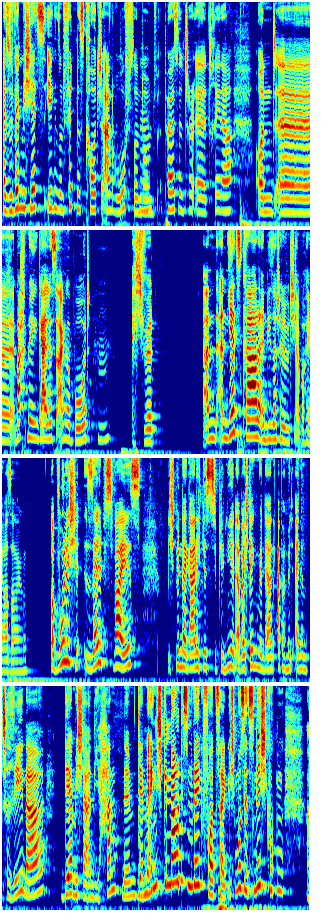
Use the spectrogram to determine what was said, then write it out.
also wenn mich jetzt irgendein so Fitnesscoach anruft, so, mhm. ein Personal Tra äh, Trainer und äh, macht mir ein geiles Angebot, mhm. ich würde an, an jetzt gerade an dieser Stelle würde ich einfach ja sagen. Obwohl ich selbst weiß, ich bin da gar nicht diszipliniert, aber ich denke mir dann, aber mit einem Trainer, der mich ja an die Hand nimmt, der mhm. mir eigentlich genau diesen Weg vorzeigt. Ich muss jetzt nicht gucken, ah,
